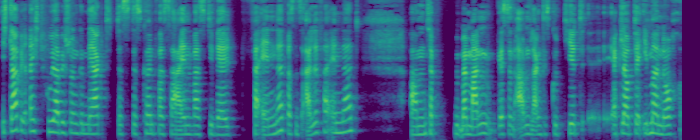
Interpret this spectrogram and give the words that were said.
ich glaube, recht früh habe ich schon gemerkt, dass das könnte was sein, was die Welt verändert, was uns alle verändert. Ähm, ich habe mit meinem Mann gestern Abend lang diskutiert. Er glaubt ja immer noch,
